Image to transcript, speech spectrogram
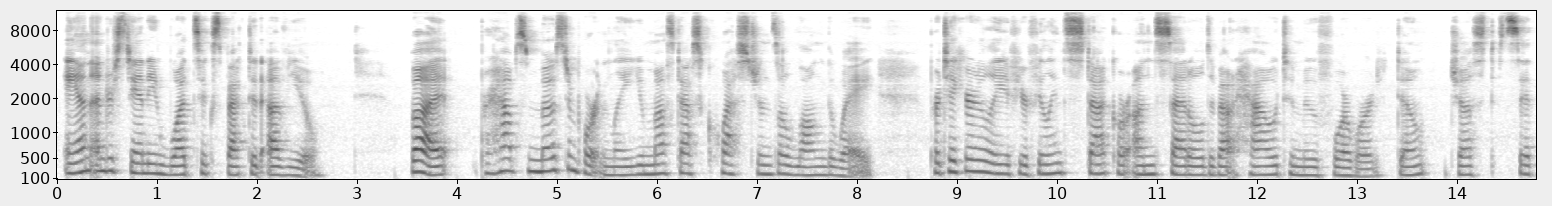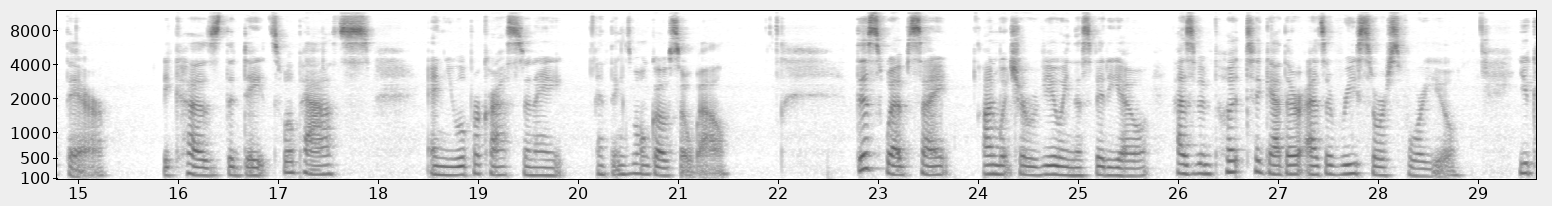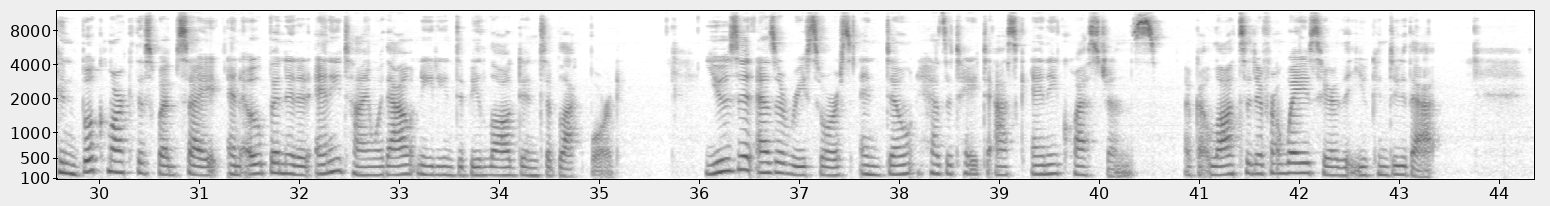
and understanding what's expected of you. But perhaps most importantly, you must ask questions along the way, particularly if you're feeling stuck or unsettled about how to move forward. Don't just sit there because the dates will pass and you will procrastinate and things won't go so well. This website on which you're reviewing this video has been put together as a resource for you. You can bookmark this website and open it at any time without needing to be logged into Blackboard. Use it as a resource and don't hesitate to ask any questions. I've got lots of different ways here that you can do that.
